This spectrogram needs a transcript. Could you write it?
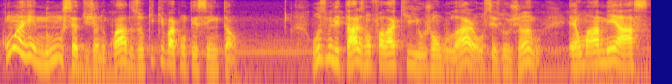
Com a renúncia de Jânio Quadros, o que, que vai acontecer então? Os militares vão falar que o João Goulart, ou seja, o Jango, é uma ameaça.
